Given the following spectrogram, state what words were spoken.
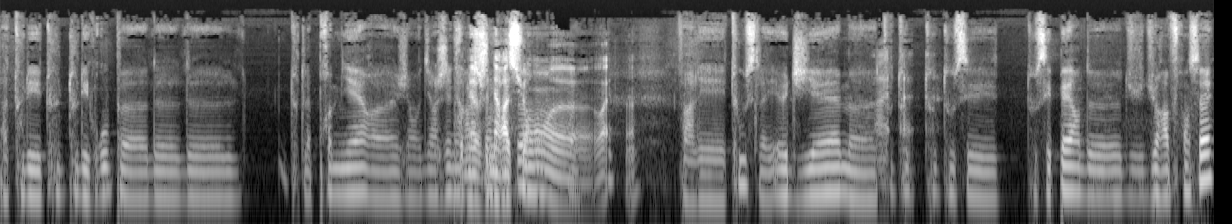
enfin, tous les tous, les groupes de, de toute la première, j'ai envie de dire génération. Première génération, Ouais. euh. Enfin les tous, les EGM, tous ces tous ces pères de, du, du rap français.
